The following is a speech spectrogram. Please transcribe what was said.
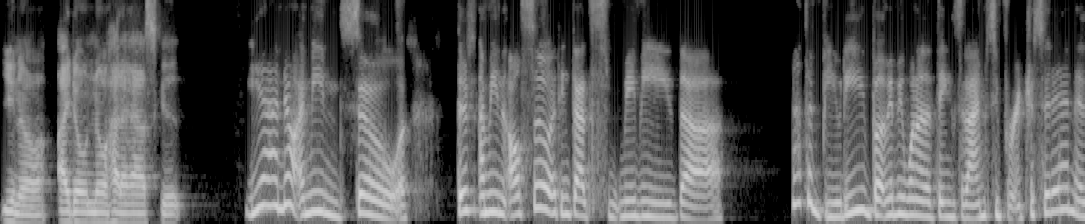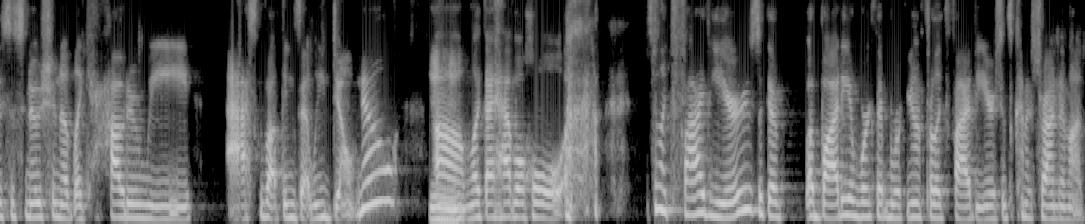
you know i don't know how to ask it yeah no i mean so there's i mean also i think that's maybe the not the beauty but maybe one of the things that i'm super interested in is this notion of like how do we ask about things that we don't know. Mm-hmm. Um, like I have a whole, it's been like five years, like a, a body of work that I'm working on for like five years. It's kind of surrounded around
